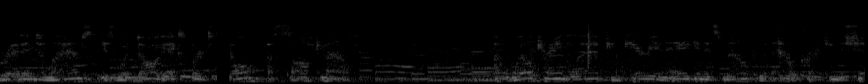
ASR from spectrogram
bred into labs is what dog experts call a soft mouth. A well-trained lab can carry an egg in its mouth without cracking the shell.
